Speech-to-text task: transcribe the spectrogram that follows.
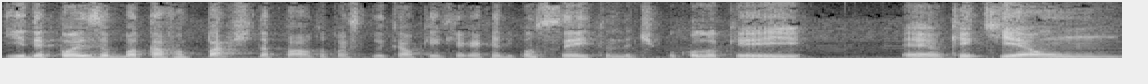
e depois eu botava parte da pauta para explicar o que, que era aquele conceito, né? Tipo, eu coloquei é, o que, que é um,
